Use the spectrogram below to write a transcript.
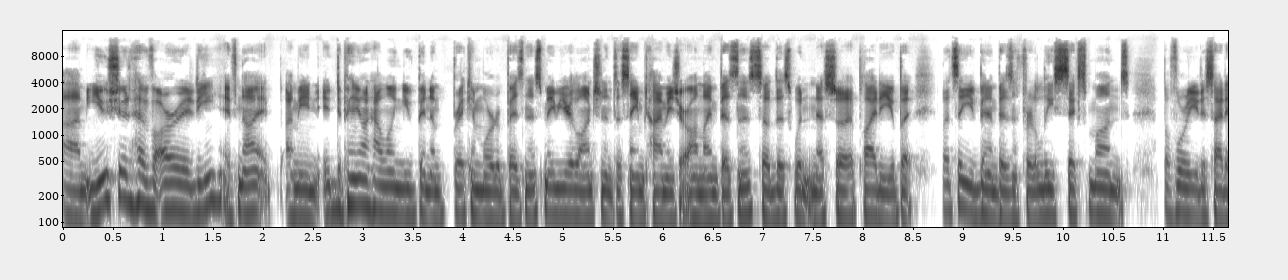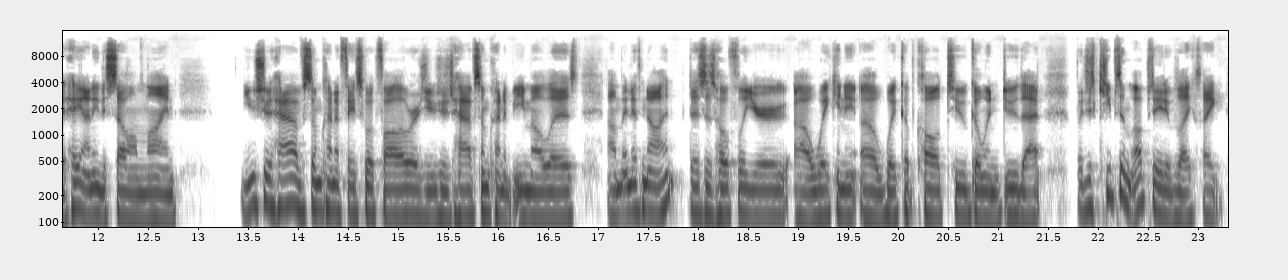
Um, you should have already, if not, I mean, it, depending on how long you've been a brick and mortar business, maybe you're launching at the same time as your online business. So this wouldn't necessarily apply to you. But let's say you've been in business for at least six months before you decided, hey, I need to sell online you should have some kind of Facebook followers. You should have some kind of email list. Um, and if not, this is hopefully your uh, waking uh, wake up call to go and do that. But just keep them updated. Like like,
